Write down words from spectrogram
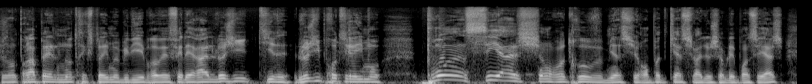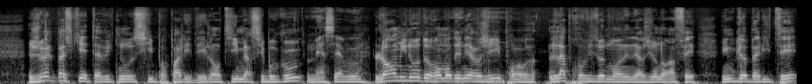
Je vous en rappelle notre expert immobilier brevet fédéral logi- logipro-imo.ch. On retrouve bien sûr en podcast sur radiochablais.ch. Joël Pasquier est avec nous aussi pour parler des lentilles. Merci beaucoup. Merci à vous. Laurent Minot de Roman d'énergie pour l'approvisionnement en énergie. On aura fait une globalité.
